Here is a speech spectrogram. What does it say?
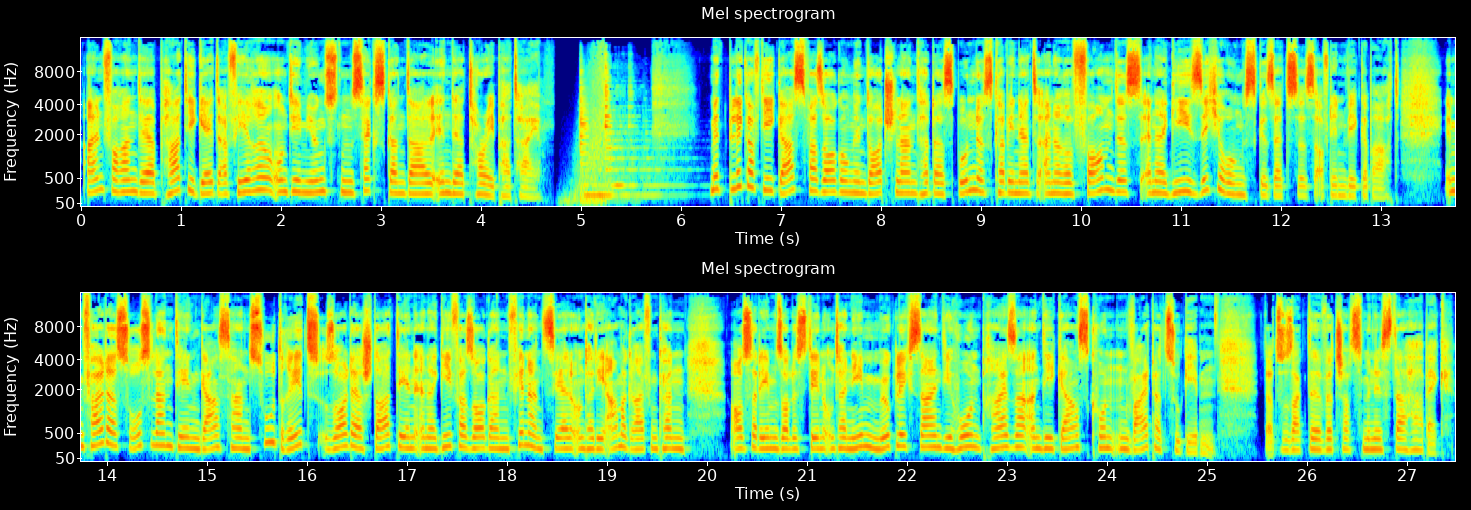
allen voran der Partygate-Affäre und dem jüngsten Sexskandal in der Tory-Partei. Mit Blick auf die Gasversorgung in Deutschland hat das Bundeskabinett eine Reform des Energiesicherungsgesetzes auf den Weg gebracht. Im Fall, dass Russland den Gashahn zudreht, soll der Staat den Energieversorgern finanziell unter die Arme greifen können. Außerdem soll es den Unternehmen möglich sein, die hohen Preise an die Gaskunden weiterzugeben. Dazu sagte Wirtschaftsminister Habeck.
